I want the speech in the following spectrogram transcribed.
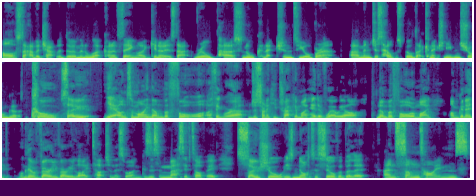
asked to have a chat with them and all that kind of thing. Like, you know, it's that real personal connection to your brand um, and just helps build that connection even stronger. Cool. So, yeah, on to my number four, I think we're at. I'm just trying to keep track in my head of where we are. Number four on mine. I'm going to do a very, very light touch on this one because it's a massive topic. Social is not a silver bullet. And sometimes,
